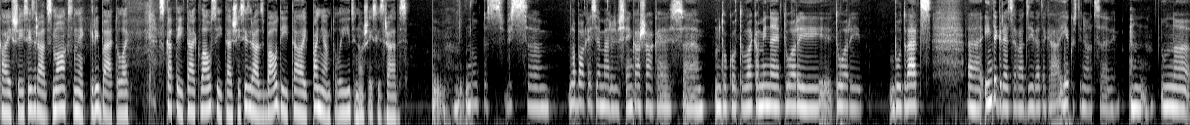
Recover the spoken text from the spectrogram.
kā šīs izrādes mākslinieki, gribētu, lai skatītāji, klausītāji, šīs izrādes baudītāji paņemtu līdzi no šīs izrādes? Nu, tas viss. Um labākais vienmēr ir visvienkāršākais. Un to, ko tu laikam minēji, to arī, to arī būtu vērts uh, integrēt savā dzīvē, kā iekustināt sevi. un, uh,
